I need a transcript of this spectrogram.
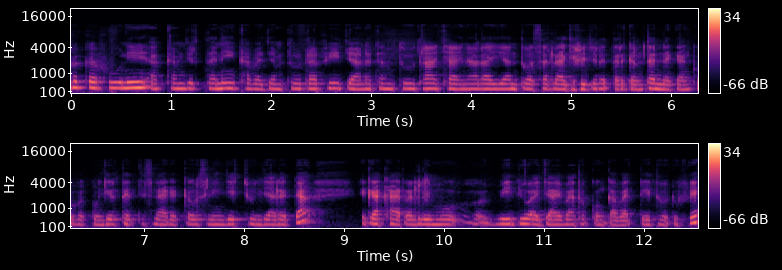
harka fuunee akkam jirtanii kabajamtootaa fi jaalatamtoota chaayinaalaa ayyaantuu asallaa jiru jalatti argamtan nagaan kun bakkuma jirtattis naa qaqqabu isiniin jechuun jaaladha. Egaa kaarrallee immoo viidiyoo ajaa'ibaa tokkoon qabadhee too dhufe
